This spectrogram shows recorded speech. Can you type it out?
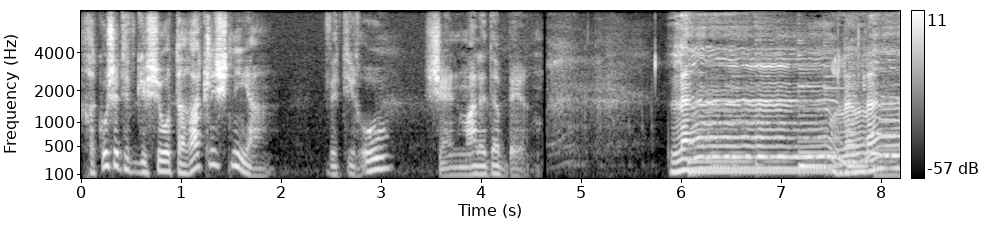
חכו שתפגשו אותה רק לשנייה, ותראו שאין מה לדבר. לה, לה, לה,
